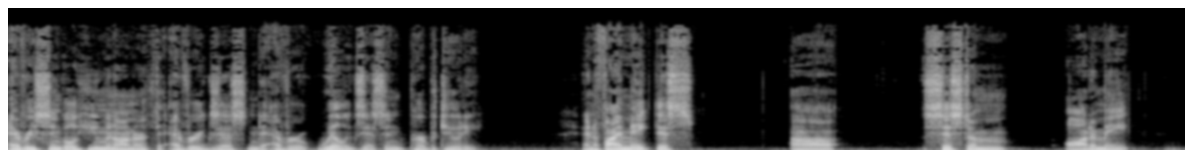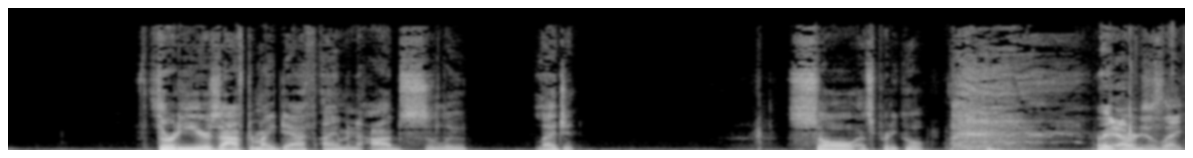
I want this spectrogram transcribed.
every single human on earth to ever exist and to ever will exist in perpetuity. And if I make this uh, system automate 30 years after my death, I am an absolute legend. So that's pretty cool. right? I'm just like,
